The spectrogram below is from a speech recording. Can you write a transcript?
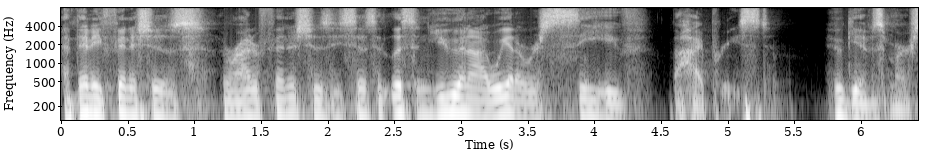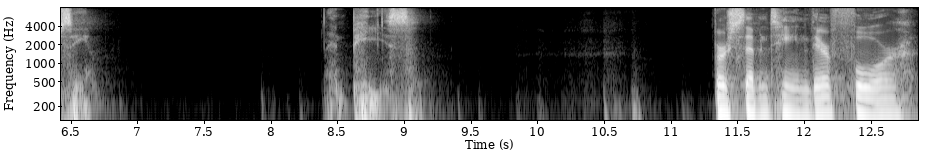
And then he finishes, the writer finishes, he says, Listen, you and I, we got to receive the high priest who gives mercy and peace. Verse 17, therefore,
